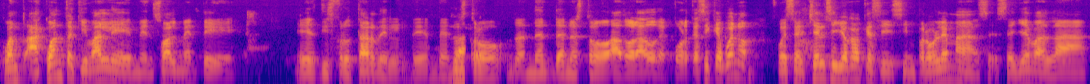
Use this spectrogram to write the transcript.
cuánto, a cuánto equivale mensualmente eh, disfrutar de, nuestro, de, nuestro adorado deporte. Así que bueno, pues el Chelsea yo creo que sí, sin problemas se lleva la,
